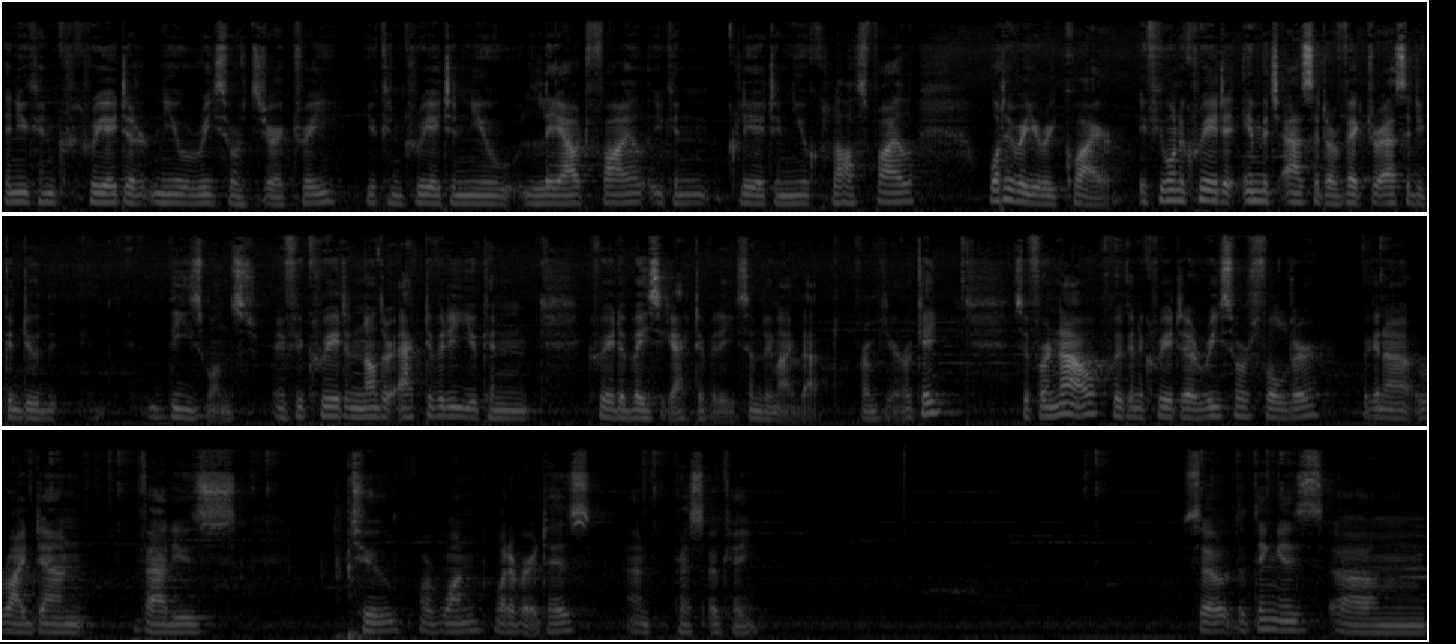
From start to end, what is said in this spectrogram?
Then you can create a new resource directory you can create a new layout file you can create a new class file whatever you require. If you want to create an image asset or vector asset you can do these ones. If you create another activity, you can create a basic activity, something like that from here, okay? So for now, we're going to create a resource folder. We're going to write down values 2 or 1, whatever it is, and press OK. So the thing is, um,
